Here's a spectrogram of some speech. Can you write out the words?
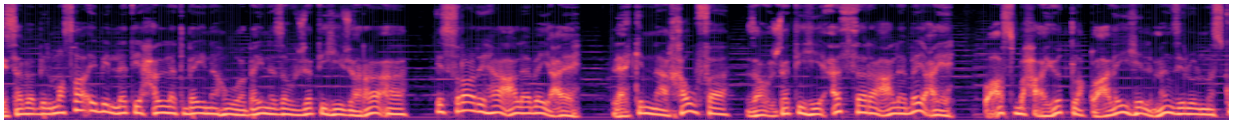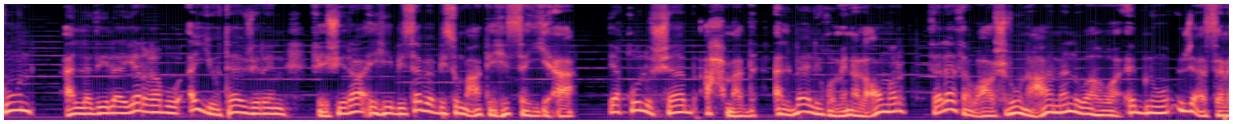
بسبب المصائب التي حلت بينه وبين زوجته جراء إصرارها على بيعه لكن خوف زوجته أثر على بيعه وأصبح يطلق عليه المنزل المسكون الذي لا يرغب أي تاجر في شرائه بسبب سمعته السيئة. يقول الشاب أحمد البالغ من العمر 23 عاما وهو ابن جاسم.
